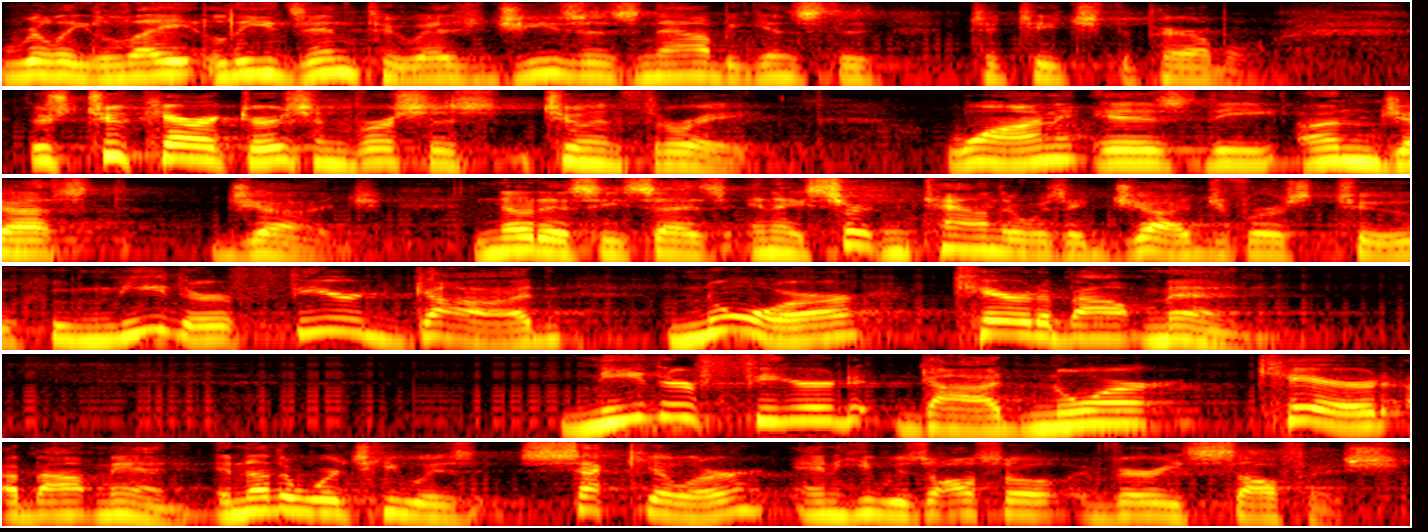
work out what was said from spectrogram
really lay, leads into as Jesus now begins to, to teach the parable. There's two characters in verses 2 and 3. One is the unjust judge. Notice he says, In a certain town there was a judge, verse 2, who neither feared God nor cared about men. Neither feared God nor cared about man. In other words, he was secular and he was also very selfish.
